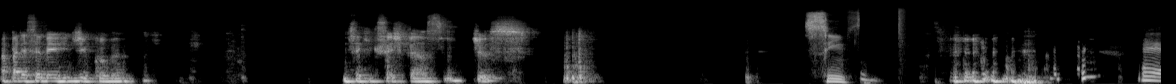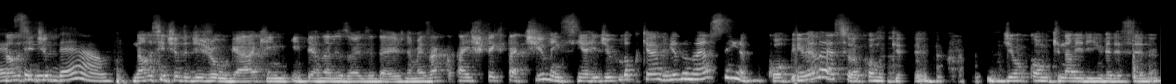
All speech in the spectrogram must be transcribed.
a parecer meio ridículo. Não sei o que vocês pensam disso. Sim. É, não no sentido ideal. Não no sentido de julgar quem internalizou as ideias, né? Mas a, a, expectativa em si é ridícula porque a vida não é assim. O corpo envelhece. Como que, de, como que não iria envelhecer, né?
